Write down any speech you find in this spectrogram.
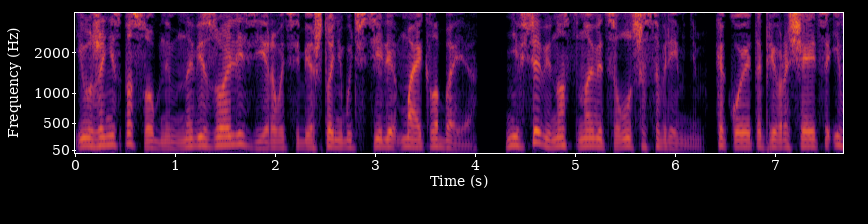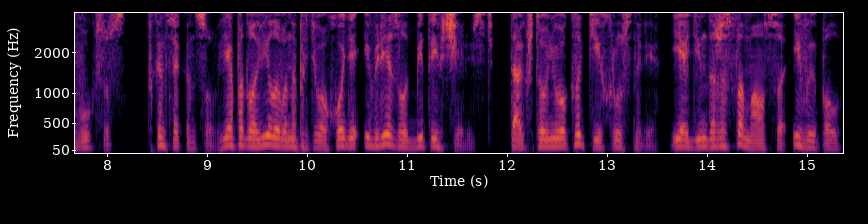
и уже не способным навизуализировать себе что-нибудь в стиле Майкла Бэя. Не все вино становится лучше со временем. Какое-то превращается и в уксус. В конце концов, я подловил его на противоходе и врезал битой в челюсть, так что у него клыки хрустнули, и один даже сломался и выпал.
